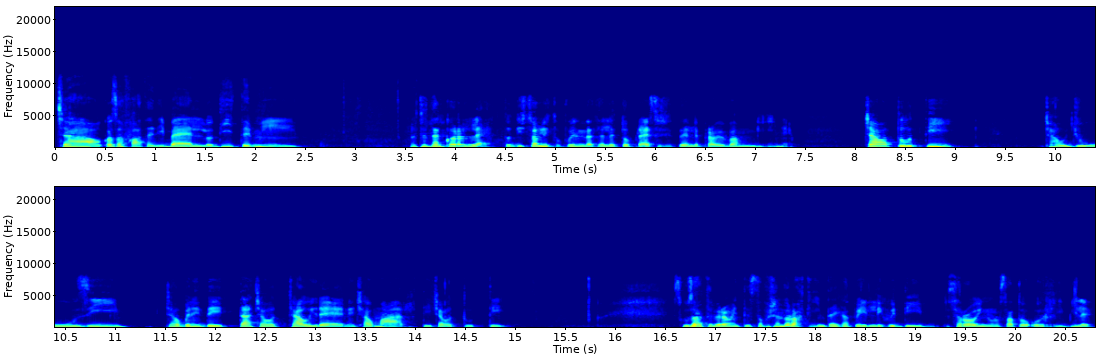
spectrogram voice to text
Ciao, cosa fate di bello? Ditemi! Non siete ancora a letto? Di solito voi andate a letto presto, siete delle brave bambine. Ciao a tutti! Ciao Giusy, ciao Benedetta, ciao, ciao Irene, ciao Marti, ciao a tutti. Scusate, veramente sto facendo la tinta ai capelli, quindi sarò in uno stato orribile.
